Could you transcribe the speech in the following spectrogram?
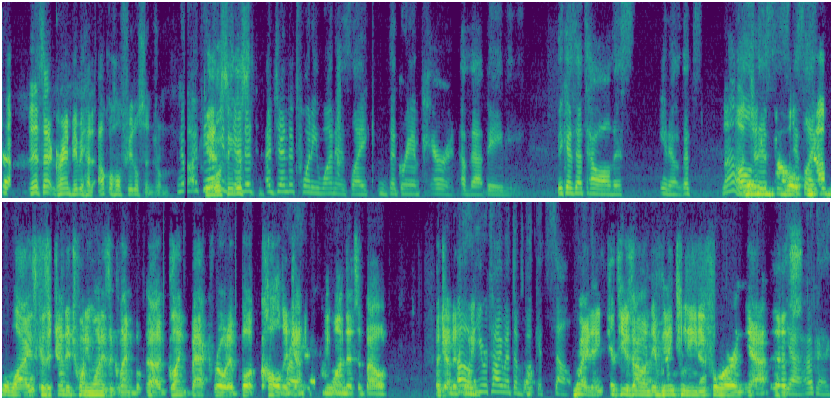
that, if that grandbaby had alcohol fetal syndrome, No, I feel Yeah. like Well, Agenda, this- Agenda 21 is like the grandparent of that baby, because that's how all this, you know, that's no, All of this novel, is like- novel wise because agenda 21 is a glenn uh, glenn beck wrote a book called Right. agenda 21 that's about agenda oh, 21 you were talking about the book itself, Right, Okay. if he was on if 1984, and yeah, that's, Yeah. Okay.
